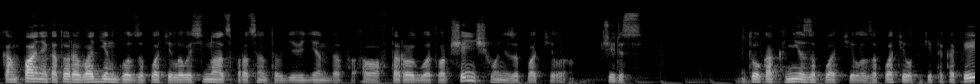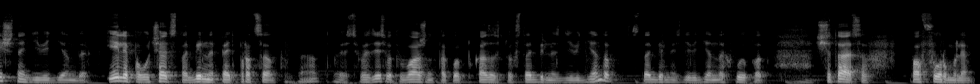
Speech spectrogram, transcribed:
Компания, которая в один год заплатила 18% дивидендов, а во второй год вообще ничего не заплатила, через то как не заплатила, заплатила какие-то копеечные дивиденды, или получает стабильно 5%. Да? То есть вот здесь вот важно такой показатель, как стабильность дивидендов, стабильность дивидендных выплат. Считается по формуле,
